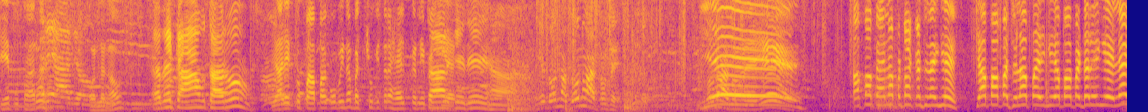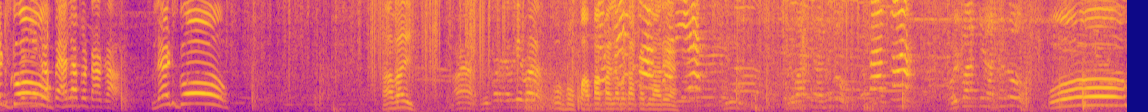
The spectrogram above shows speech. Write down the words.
टेप उतारो और लगाओ। अबे कहाँ उतारो? यार एक तो पापा को भी ना बच्चों की तरह हेल्प करनी पड़ती है। दे हाँ। ये दोनों दोनों हाथों से। ये पापा पहला पटाखा जलाएँगे। क्या पापा जला पाएँगे या पापा डरेंगे? लेट्स गो पहला पटाखा। लेट्स गो हाँ भाई। हाँ ऊपर करके बस। ओहो पापा पहला पटाखा जला रहे हैं। ओ!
